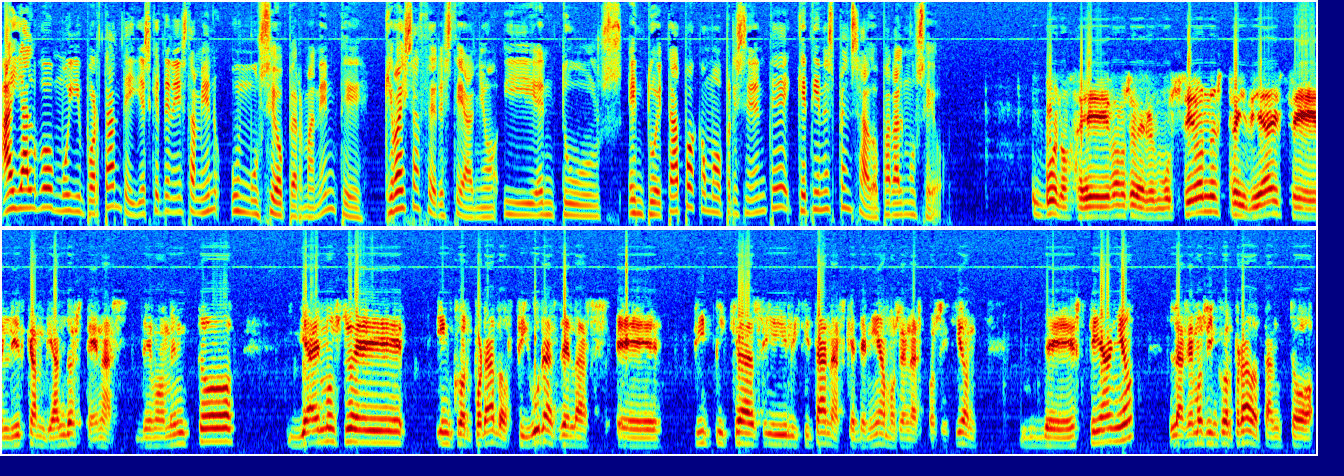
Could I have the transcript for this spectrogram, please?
hay algo muy importante y es que tenéis también un museo permanente. ¿Qué vais a hacer este año? Y en, tus, en tu etapa como presidente, ¿qué tienes pensado para el museo? Bueno, eh, vamos a ver, el museo nuestra idea es el ir cambiando escenas. De momento ya hemos eh, incorporado figuras de las eh, típicas y licitanas que teníamos en la exposición de este año, las hemos incorporado tanto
